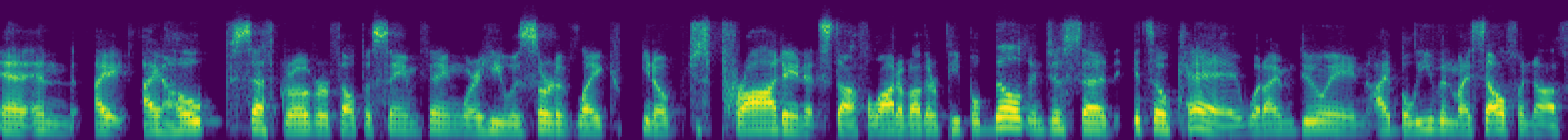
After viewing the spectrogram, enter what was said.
and, and I I hope Seth Grover felt the same thing where he was sort of like you know just prodding at stuff a lot of other people built and just said it's okay what I'm doing I believe in myself enough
